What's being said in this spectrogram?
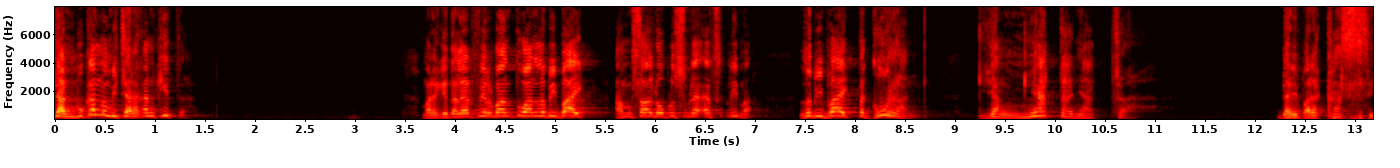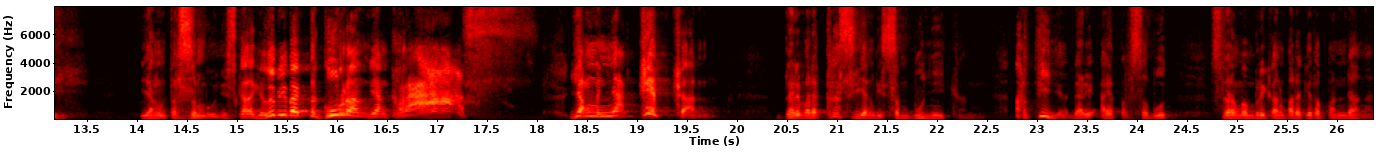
dan bukan membicarakan kita. Mari kita lihat firman Tuhan lebih baik. Amsal 29 ayat 5. Lebih baik teguran yang nyata-nyata daripada kasih yang tersembunyi. Sekali lagi, lebih baik teguran yang keras, yang menyakitkan daripada kasih yang disembunyikan. Artinya dari ayat tersebut sedang memberikan pada kita pandangan.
